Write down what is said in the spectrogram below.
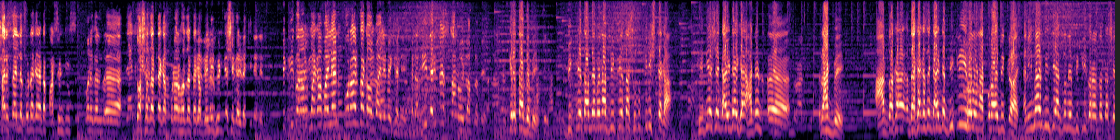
সাড়ে চার লক্ষ টাকার একটা পার্সেন্টেজ মনে করেন আহ, দশ হাজার টাকা পনেরো হাজার টাকা বেনিফিট দিয়ে সে গাড়িটা কিনে নেন বিক্রি করার টাকা পাইলেন করার টাকাও পাইলেন এখানে। এটা নির্ধারিত স্থান হইল আপনাদের। ক্রেতা দেবে। বিক্রেতা দেবে না বিক্রেতা শুধু তিরিশ টাকা। ফি দিয়ে সে গাড়িটা হাটে রাখবে। আর দেখা দেখা গেছে গাড়িটা বিক্রি হলো না ক্রয় বিক্রয়। ইমার্জেন্সি একজনের বিক্রি করার দরকার সে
